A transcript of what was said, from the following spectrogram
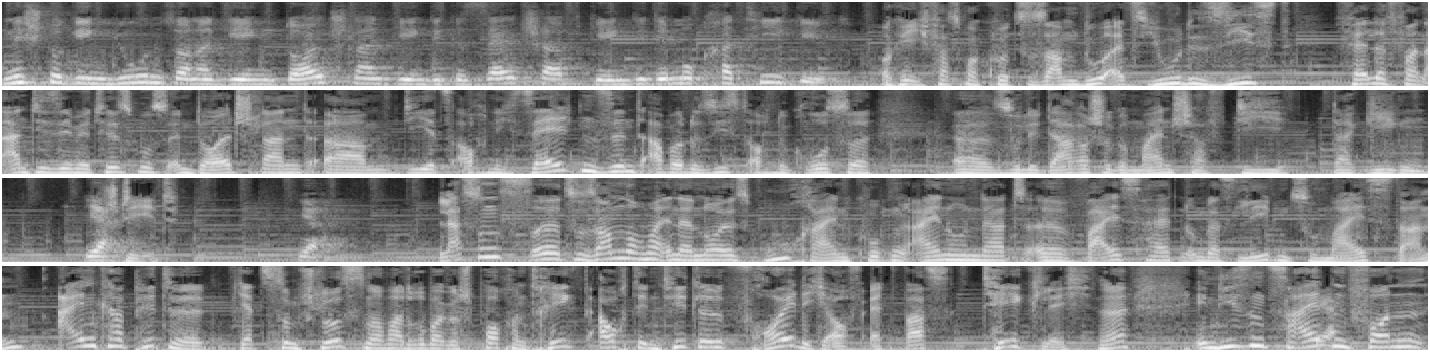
nicht nur gegen Juden, sondern gegen Deutschland, gegen die Gesellschaft, gegen die Demokratie geht. Okay, ich fasse mal kurz zusammen. Du als Jude siehst Fälle von Antisemitismus in Deutschland, ähm, die jetzt auch nicht selten sind, aber du siehst auch eine große äh, solidarische Gemeinschaft, die dagegen ja. steht. Ja. Lass uns äh, zusammen nochmal in ein neues Buch reingucken, 100 äh, Weisheiten, um das Leben zu meistern. Ein Kapitel, jetzt zum Schluss nochmal drüber gesprochen, trägt auch den Titel Freu dich auf etwas täglich. Ne? In diesen Zeiten ja. von äh,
